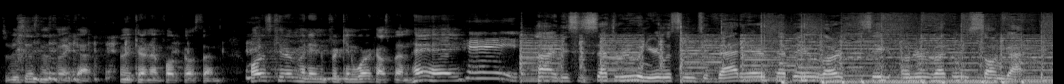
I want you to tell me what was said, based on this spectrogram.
så vi ses nästa vecka när vi kör den här podcasten. Ha det så kul med din freaking workhouse Hej, hej! Hej! Hi, this is Seth Rue, and you're listening to Vad Hair Pepe Lart Sig Under Vacuum Songat.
